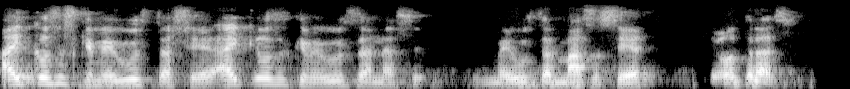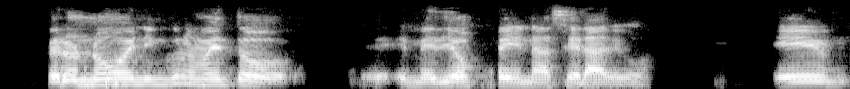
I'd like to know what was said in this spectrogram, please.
Hay cosas que me gusta hacer, hay cosas que me gustan, hacer, me gustan más hacer que otras, pero no en ningún momento eh, me dio pena hacer algo. Eh,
